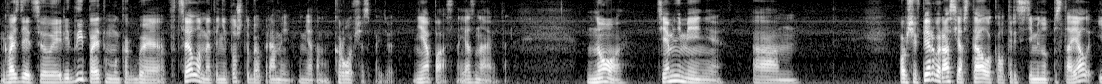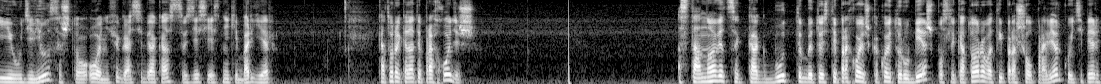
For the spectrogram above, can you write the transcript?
гвоздей целые ряды, поэтому, как бы, в целом это не то, чтобы прям у меня там кровь сейчас пойдет. Не опасно, я знаю это. Но, тем не менее, эм... вообще, в первый раз я встал, около 30 минут постоял и удивился, что, о, нифига себе, оказывается, здесь есть некий барьер, который, когда ты проходишь, становится как будто бы, то есть ты проходишь какой-то рубеж, после которого ты прошел проверку, и теперь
